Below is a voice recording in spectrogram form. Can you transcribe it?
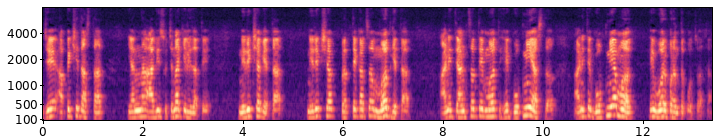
जे अपेक्षित असतात यांना आधी सूचना केली जाते. निरीक्षक येतात. निरीक्षक प्रत्येकाचं मत घेतात. आणि त्यांचं ते मत हे गोपनीय असतं. आणि ते गोपनीय मत हे वरपर्यंत पोहोचवतात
